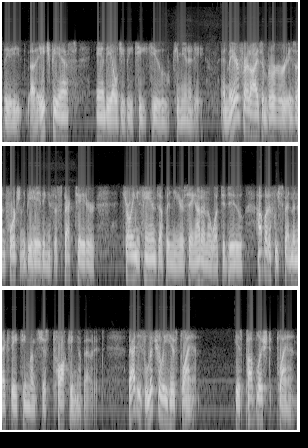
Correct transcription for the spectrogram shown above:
the uh, HPS and the LGBTQ community. And Mayor Fred Eisenberger is unfortunately behaving as a spectator, throwing his hands up in the air, saying, I don't know what to do. How about if we spend the next 18 months just talking about it? That is literally his plan, his published plan.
